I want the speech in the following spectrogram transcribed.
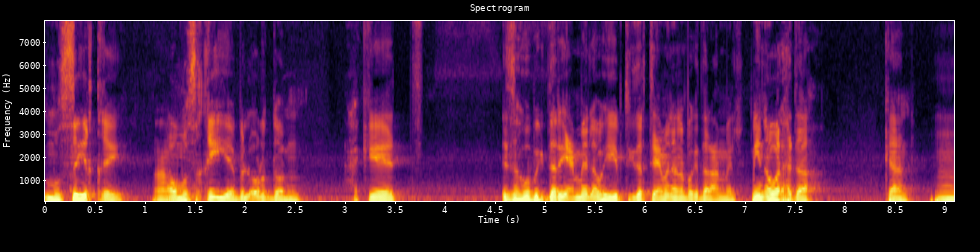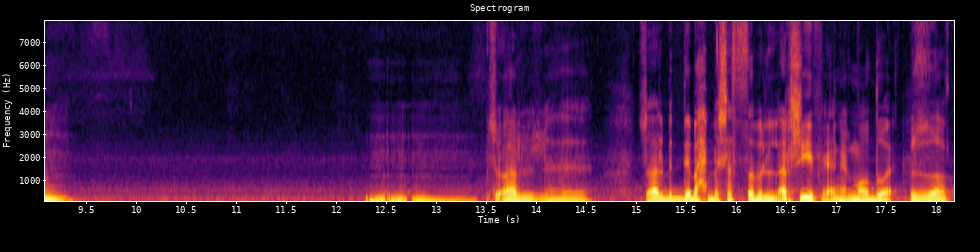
موسيقي آه. أو موسيقية بالأردن حكيت إذا هو بيقدر يعمل أو هي بتقدر تعمل أنا بقدر أعمل مين أول حدا كان. مم. سؤال سؤال بدي بحبش هسه بالأرشيف يعني الموضوع. بالضبط.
